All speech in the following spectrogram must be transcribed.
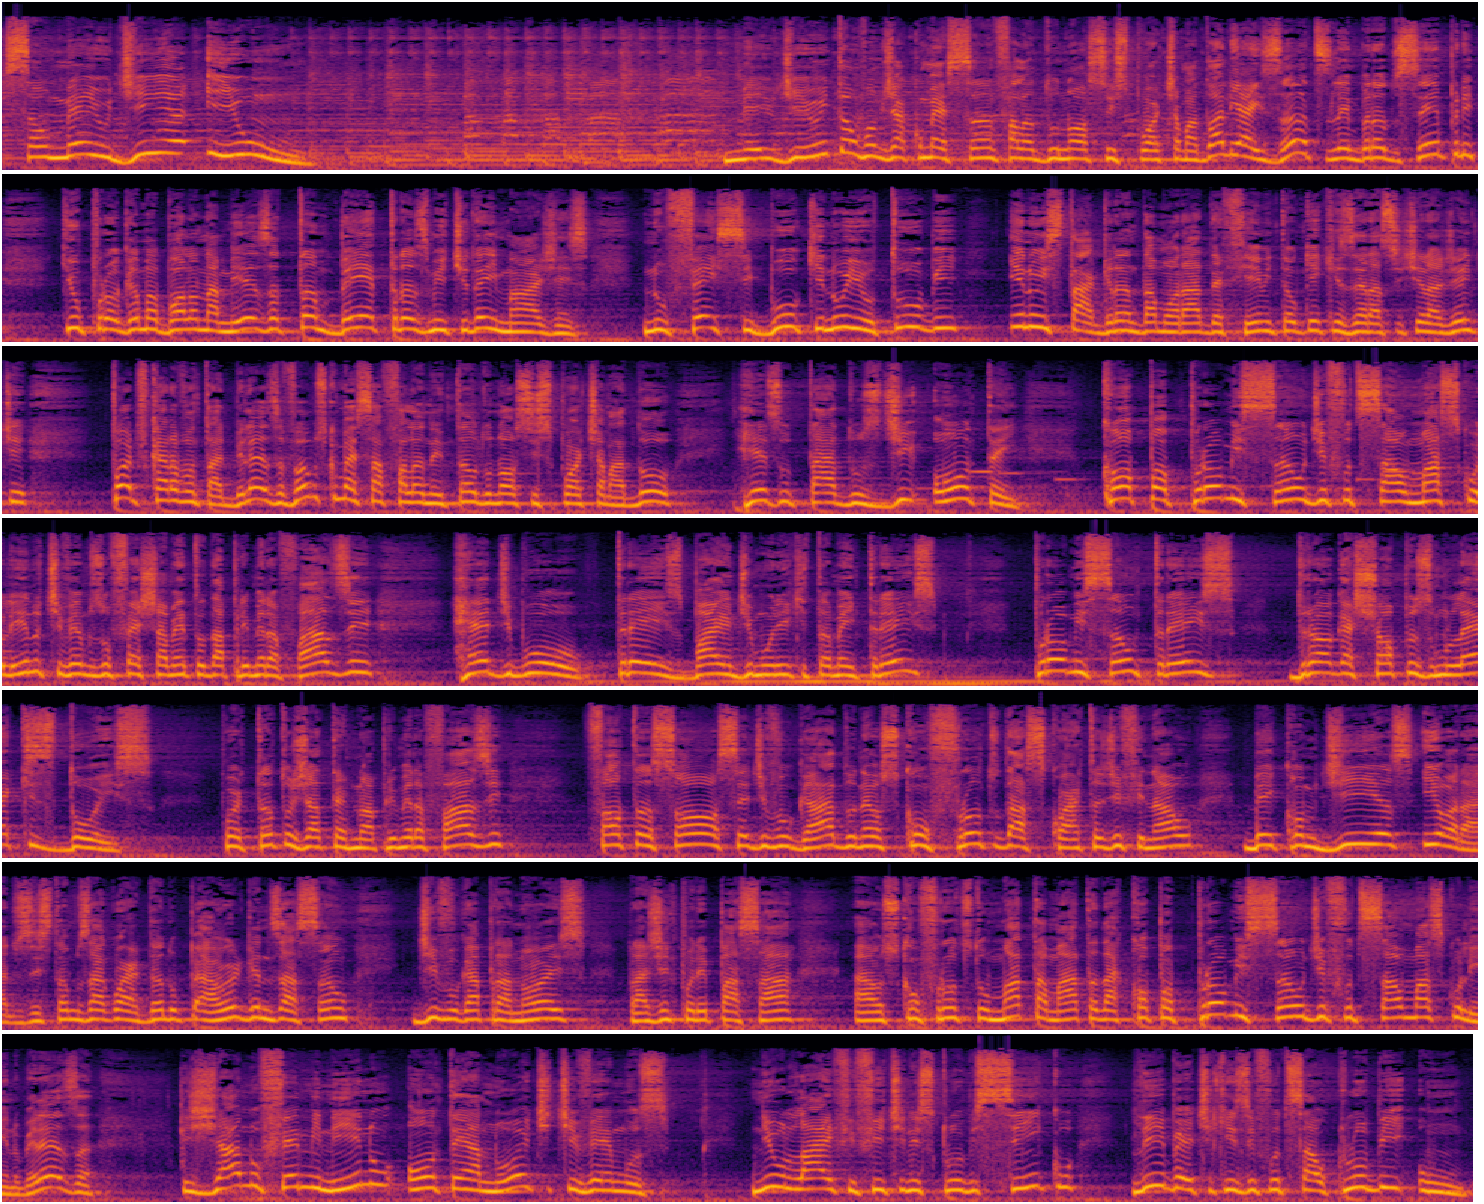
São meio-dia e um. Meio-dia um, então vamos já começando falando do nosso esporte amador. Aliás, antes, lembrando sempre que o programa Bola na Mesa também é transmitido em imagens no Facebook, no YouTube e no Instagram da Morada FM. Então, quem quiser assistir a gente, pode ficar à vontade, beleza? Vamos começar falando então do nosso esporte amador. Resultados de ontem. Copa Promissão de Futsal Masculino. Tivemos o fechamento da primeira fase. Red Bull 3, Bayern de Munique também 3. Promissão 3, Droga Shop Os Moleques 2. Portanto, já terminou a primeira fase. Falta só ser divulgado né, os confrontos das quartas de final, bem como dias e horários. Estamos aguardando a organização divulgar para nós, para a gente poder passar ah, os confrontos do mata-mata da Copa Promissão de Futsal Masculino, beleza? Já no feminino, ontem à noite tivemos New Life Fitness Club 5, Liberty 15 Futsal Clube 1.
